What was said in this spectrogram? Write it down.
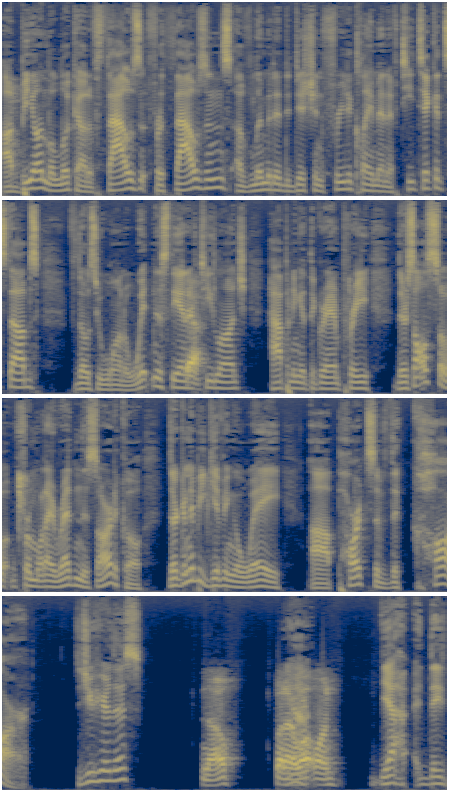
Uh, be on the lookout of thousand for thousands of limited edition free to claim NFT ticket stubs for those who want to witness the NFT yeah. launch happening at the Grand Prix. There's also, from what I read in this article, they're going to be giving away uh, parts of the car. Did you hear this? No, but yeah. I want one. Yeah, they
